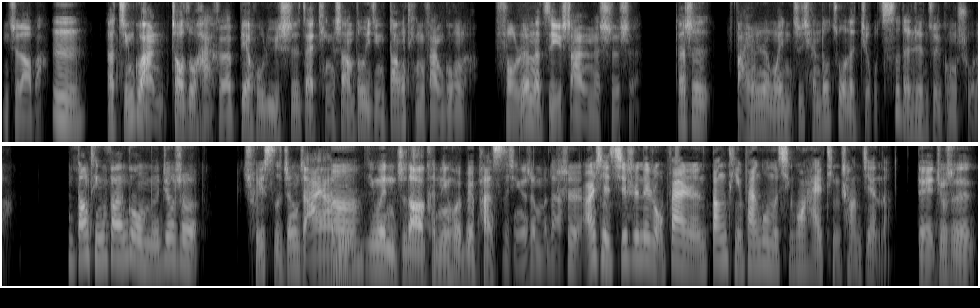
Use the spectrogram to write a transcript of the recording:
你知道吧？嗯那尽管赵作海和辩护律师在庭上都已经当庭翻供了，否认了自己杀人的事实，但是法院认为你之前都做了九次的认罪供述了，你当庭翻供，我们就是垂死挣扎呀，因为你知道肯定会被判死刑什么的，是，而且其实那种犯人当庭翻供的情况还挺常见的。对，就是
